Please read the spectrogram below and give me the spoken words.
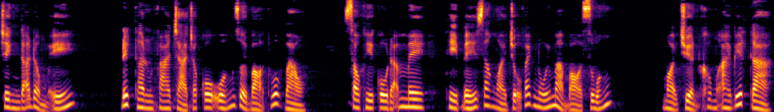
Trinh đã đồng ý. Đích thân pha trả cho cô uống rồi bỏ thuốc vào. Sau khi cô đã mê thì bế ra ngoài chỗ vách núi mà bỏ xuống. Mọi chuyện không ai biết cả,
